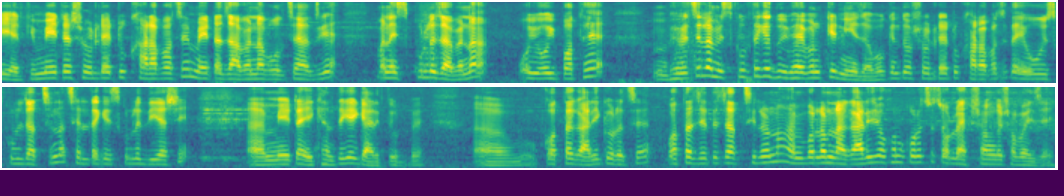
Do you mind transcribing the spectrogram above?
এই আর কি, মেয়েটার শরীরটা একটু খারাপ আছে, মেয়েটা যাবে না বলছে আজকে। মানে স্কুলে যাবে না, ওই ওই পথে। ভেবেছিলাম স্কুল থেকে দুই ভাই বোনকে নিয়ে যাব, কিন্তু শরীরটা একটু খারাপ আছে, তাই ও স্কুল যাচ্ছে না, ছেলেটাকে স্কুলে দিয়ে আসি। মেয়েটা এখান থেকেই গাড়িতে উঠবে। কর্তা গাড়ি করেছে। কর্তা যেতে চাচ্ছিল না, আমি বললাম, না, গাড়ি যখন করেছে, চলো একসঙ্গে সবাই যাই।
